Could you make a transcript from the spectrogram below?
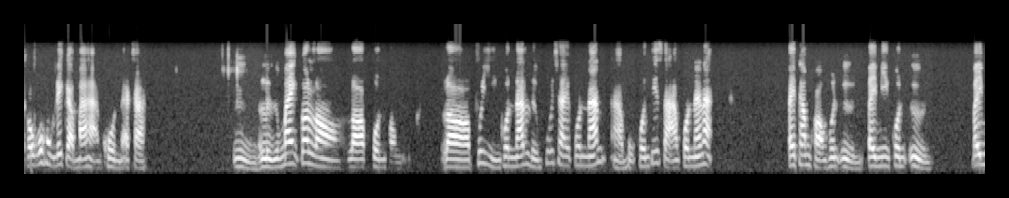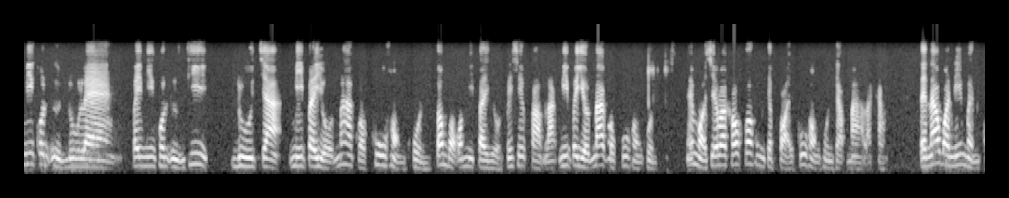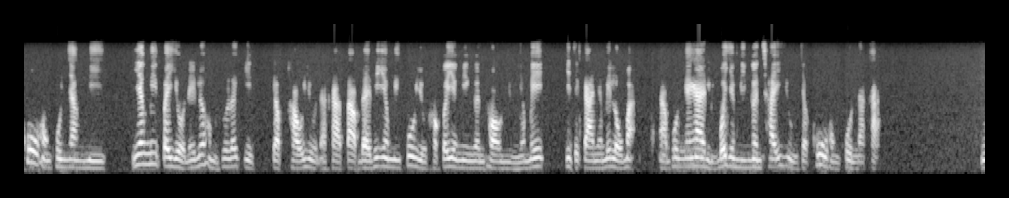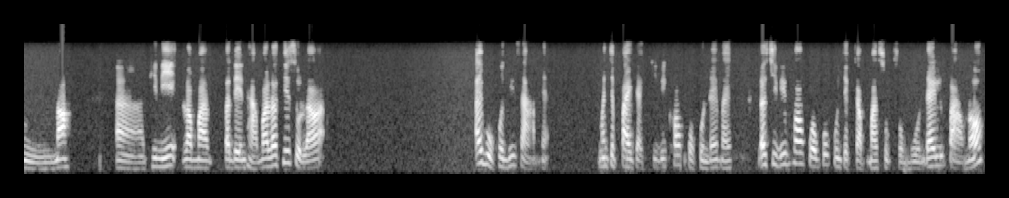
เขาก็คงได้กลับมาหาคุณนะคะ อืม หรือไม่ก็รอรอคนของ รอผู้หญิงคนนั้นหรือผู้ชายคนนั้นอ่าบุคคลที่สามคนนั้นอะไปทำของคนอื่น ไปมีคนอื่น ไปมีคนอื่นดูแล ไปมีคนอื่นที่ดูจะมีประโยชน์มากกว่าคู่ของคุณ ต้องบอกว่ามีประโยชน์ไม่ใช่ความรัก มีประโยชน์มากกว่าคู่ของคุณแม่หมอเชื่อว่าเขาก็คงจะปล่อยคู่ของคุณกลับมาละค่ะ แต่ณวันนี้เหมือนคู่ของคุณยังมียังมีประโยชน์ในเรื่องของธุรกิจกับเขาอยู่นะคะตราบใดที่ยังมีคู่อยู่เขาก็ยังมีเงินทองอยู่ยังไม่กิจการยังไม่ล้มอะพูดง่ายๆ หรือว่ายังมีเงินใช้อยู่จากคู่ของคุณนะคะ อืมเนาะอ่า ทีนี้เรามาประเด็นถามว่าแล้วที่สุดแล้วไอ้บุคคลที่สามเนี่ย มันจะไปจากชีวิตครอบครัวคุณได้ไหมแล้วชีวิตครอบครัวพวกคุณจะกลับมาสุขสมบูรณ์ได้หรือเปล่าเนาะ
